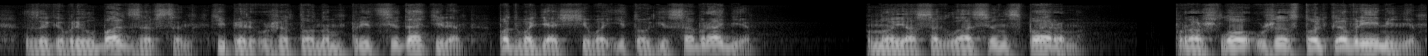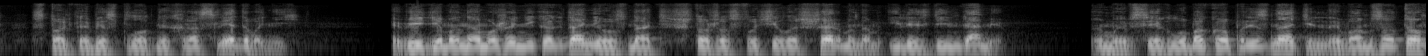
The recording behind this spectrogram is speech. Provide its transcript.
— заговорил Бальзерсон, теперь уже тоном председателя, подводящего итоги собрания. «Но я согласен с Пэром. Прошло уже столько времени, столько бесплодных расследований. Видимо, нам уже никогда не узнать, что же случилось с Шерманом или с деньгами. Мы все глубоко признательны вам за то,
